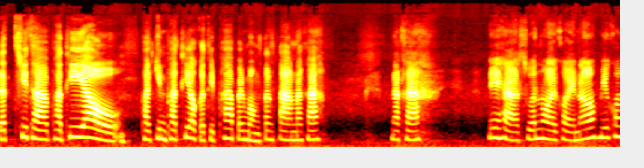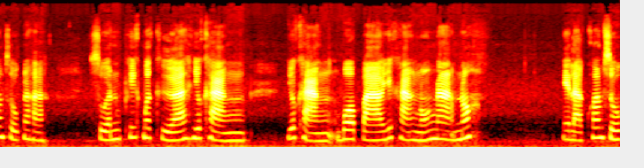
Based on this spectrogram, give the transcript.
ดัชชีตาพาเที่ยวพากินพาเที่ยวกระสิบพาไปหมองต่างๆนะคะนะคะ นี่ค่ะสวนหน่อยข่อยเนาะมีความสุขนะคะ สวนพริกมะเขือยู่ข้างยู่ข้างบ่อปลายู่ข้างหนองน้ำเนาะนี่แหละความสุข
